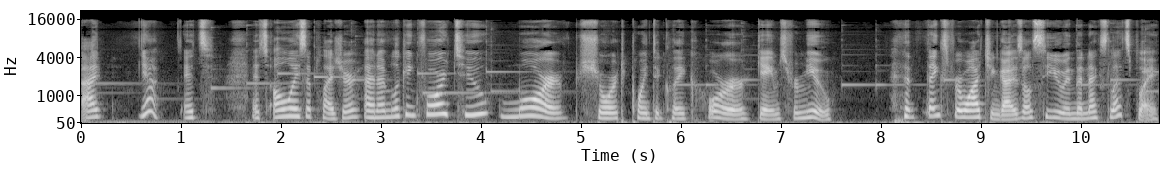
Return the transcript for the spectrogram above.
I yeah, it's it's always a pleasure, and I'm looking forward to more short point-and-click horror games from you. Thanks for watching, guys. I'll see you in the next Let's Play.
